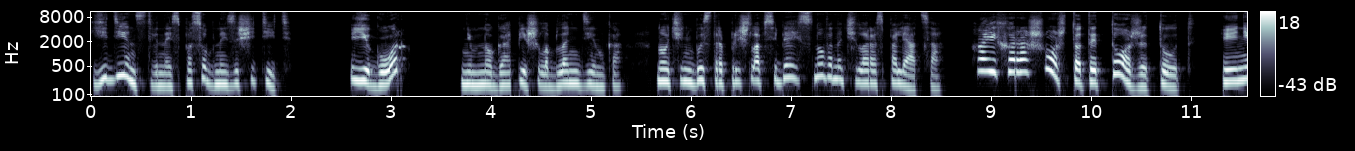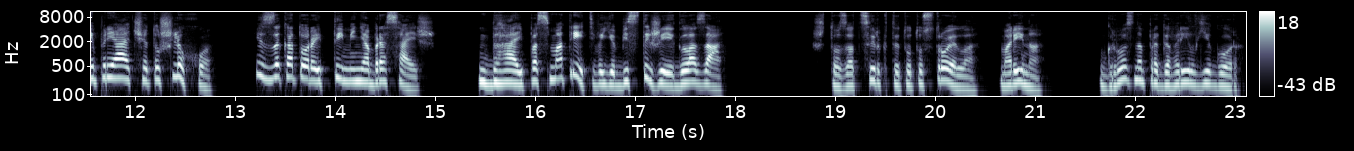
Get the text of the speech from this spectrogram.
единственной, способной защитить. «Егор?» — немного опишила блондинка, но очень быстро пришла в себя и снова начала распаляться. «А и хорошо, что ты тоже тут, и не прячь эту шлюху, из-за которой ты меня бросаешь. Дай посмотреть в ее бесстыжие глаза!» «Что за цирк ты тут устроила, Марина?» — грозно проговорил Егор.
